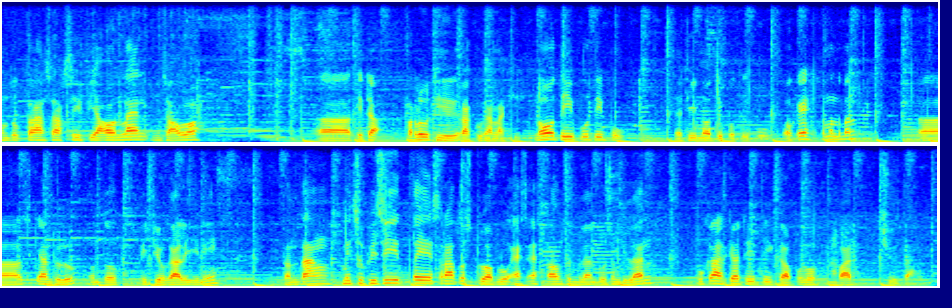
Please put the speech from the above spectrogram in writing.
untuk transaksi via online Insya Allah uh, tidak perlu diragukan lagi. No tipu-tipu. Jadi no tipu-tipu. Oke teman-teman. Uh, sekian dulu untuk video kali ini tentang Mitsubishi T120 SS tahun 99 buka harga di 34 juta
